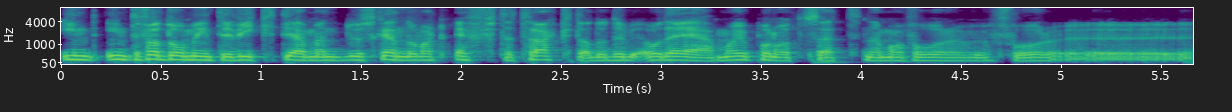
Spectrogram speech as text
in, inte för att de inte är viktiga, men du ska ändå varit eftertraktad och det, och det är man ju på något sätt när man får, får eh,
